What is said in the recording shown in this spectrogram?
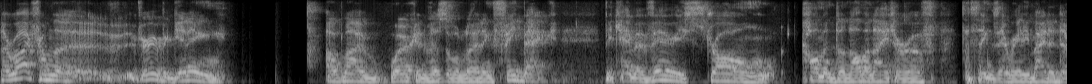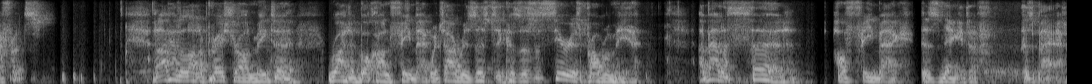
Now, right from the very beginning of my work in visible learning, feedback became a very strong common denominator of the things that really made a difference. And I've had a lot of pressure on me to write a book on feedback, which I resisted because there's a serious problem here. About a third of feedback is negative, is bad.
